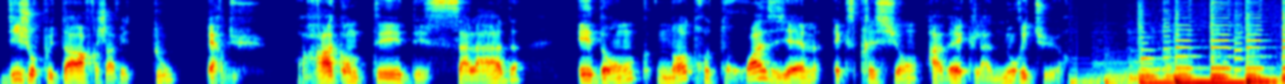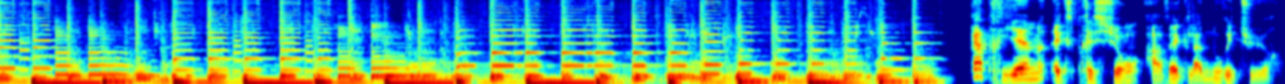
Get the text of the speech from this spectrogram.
Dix jours plus tard, j'avais tout perdu. Raconter des salades est donc notre troisième expression avec la nourriture. Quatrième expression avec la nourriture.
